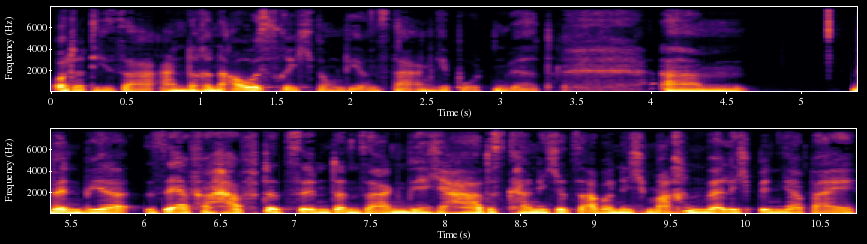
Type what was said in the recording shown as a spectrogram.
oder dieser anderen Ausrichtung, die uns da angeboten wird. Ähm, wenn wir sehr verhaftet sind, dann sagen wir, ja, das kann ich jetzt aber nicht machen, weil ich bin ja bei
